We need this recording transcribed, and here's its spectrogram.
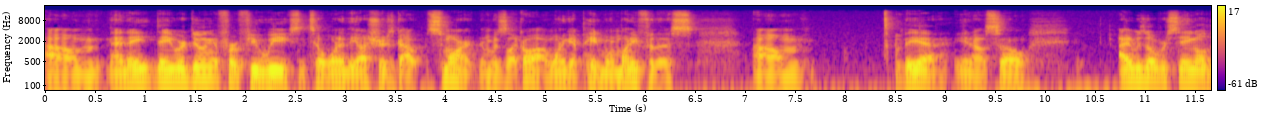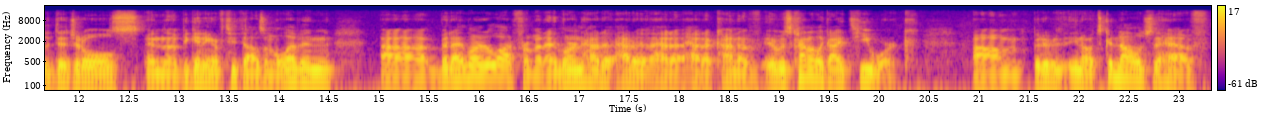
Um, and they, they were doing it for a few weeks until one of the ushers got smart and was like, "Oh, I want to get paid more money for this." Um, but yeah, you know, so I was overseeing all the digitals in the beginning of 2011. Uh, but I learned a lot from it. I learned how to how to how to how to kind of it was kind of like IT work. Um, but it was, you know, it's good knowledge to have.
